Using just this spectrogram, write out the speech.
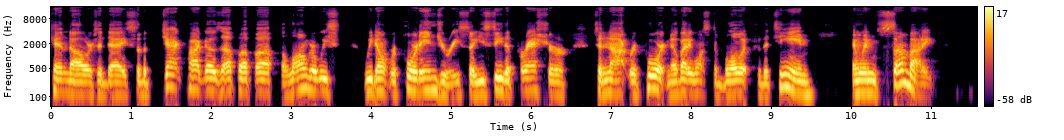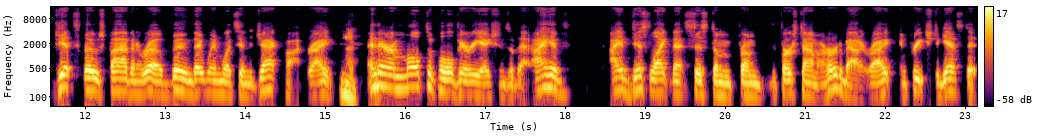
$10 a day. So the jackpot goes up, up, up. The longer we, we don't report injuries. So you see the pressure to not report. Nobody wants to blow it for the team. And when somebody gets those five in a row, boom, they win what's in the jackpot, right? Yeah. And there are multiple variations of that. I have I have disliked that system from the first time I heard about it, right? And preached against it.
